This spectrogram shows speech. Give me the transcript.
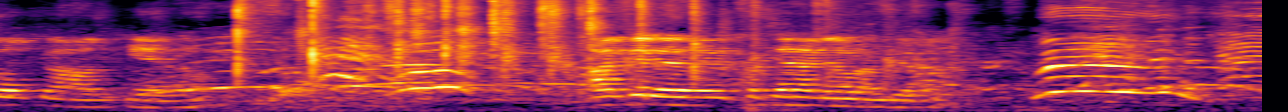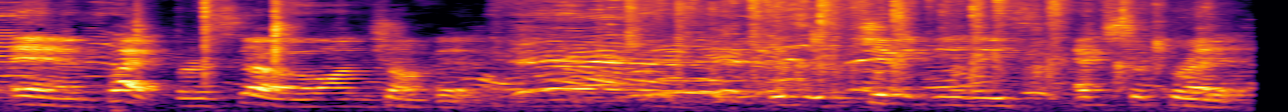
Skolka on piano. I'm gonna pretend I know what I'm doing. And Piper Stowe on trumpet. This is Jimmy Neely's extra credit.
